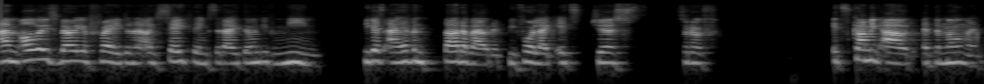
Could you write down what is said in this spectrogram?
I'm always very afraid and I say things that I don't even mean because I haven't thought about it before. Like it's just sort of, it's coming out at the moment.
